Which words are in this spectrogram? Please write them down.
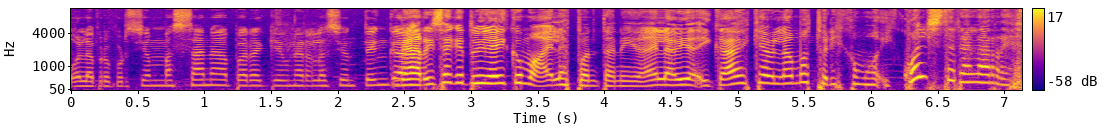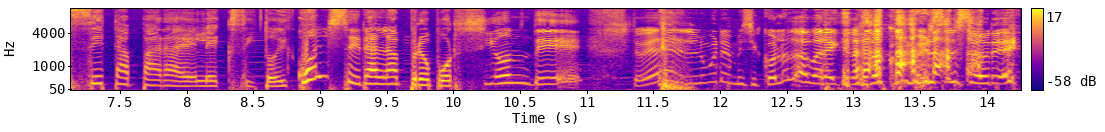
o la proporción más sana para que una relación tenga. Me da risa que tú digas como, ay, la espontaneidad de la vida. Y cada vez que hablamos, tú eres como, ¿y cuál será la receta para el éxito? ¿Y cuál será la proporción de...? Te voy a dar el número de mi psicóloga para que las dos conversen sobre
